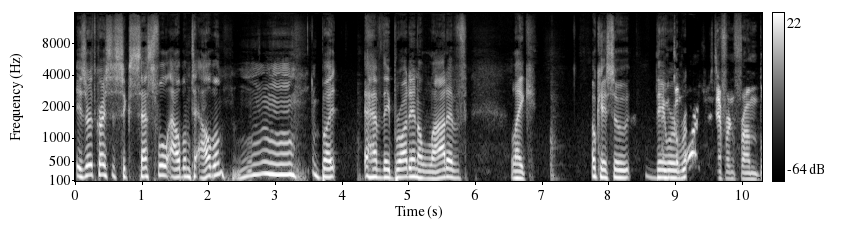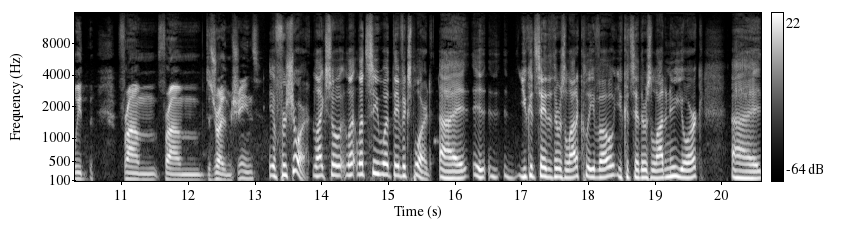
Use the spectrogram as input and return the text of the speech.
is Earth Crisis successful album to album? Mm, but have they brought in a lot of like? Okay, so they were Gomorrah was different from bleed from from Destroy the Machines. For sure. Like, so let, us see what they've explored. Uh, it- you could say that there was a lot of Clevo. You could say there was a lot of New York. Uh,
